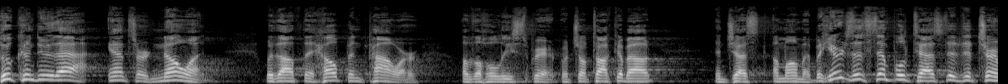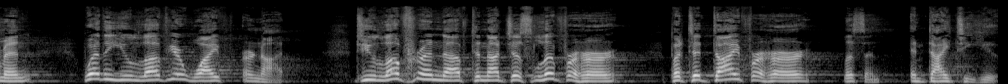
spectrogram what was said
Who can do that? Answer, no one without the help and power of the Holy Spirit, which I'll talk about in just a moment. But here's a simple test to determine whether you love your wife or not. Do you love her enough to not just live for her, but to die for her, listen, and die to you?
